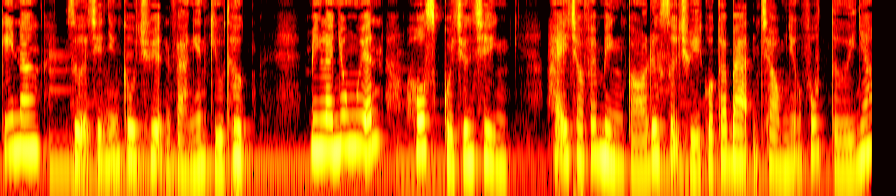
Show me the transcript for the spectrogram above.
kỹ năng dựa trên những câu chuyện và nghiên cứu thực. Mình là Nhung Nguyễn, host của chương trình. Hãy cho phép mình có được sự chú ý của các bạn trong những phút tới nhé.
